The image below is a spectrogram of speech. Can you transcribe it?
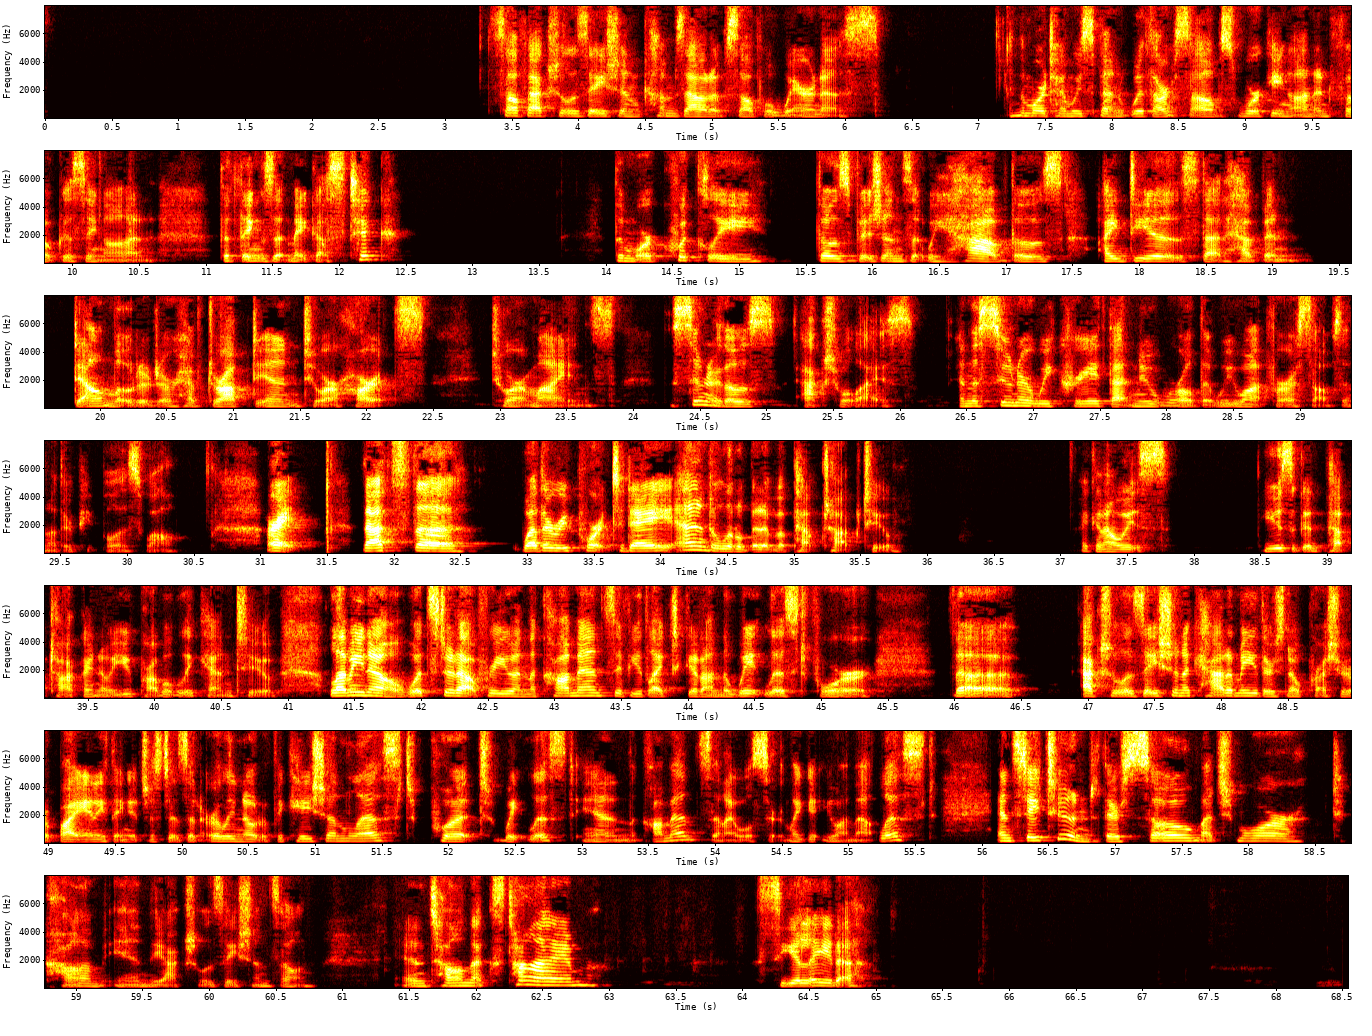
Self actualization comes out of self awareness. And the more time we spend with ourselves, working on and focusing on the things that make us tick, the more quickly those visions that we have, those ideas that have been downloaded or have dropped into our hearts, to our minds, the sooner those actualize. And the sooner we create that new world that we want for ourselves and other people as well. All right, that's the weather report today and a little bit of a pep talk too. I can always use a good pep talk. I know you probably can too. Let me know what stood out for you in the comments. If you'd like to get on the wait list for the Actualization Academy, there's no pressure to buy anything. It just is an early notification list. Put waitlist in the comments and I will certainly get you on that list. And stay tuned. There's so much more to come in the actualization zone. Until next time, see you later.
